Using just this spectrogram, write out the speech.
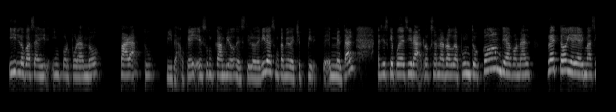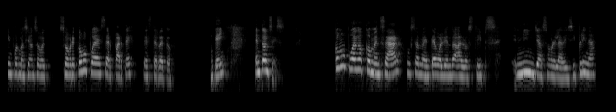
y lo vas a ir incorporando para tu vida, ¿ok? Es un cambio de estilo de vida, es un cambio de chip eh, mental. Así es que puedes ir a roxanarauda.com, diagonal reto, y ahí hay más información sobre, sobre cómo puedes ser parte de este reto, ¿ok? Entonces, ¿cómo puedo comenzar? Justamente volviendo a los tips ninja sobre la disciplina,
